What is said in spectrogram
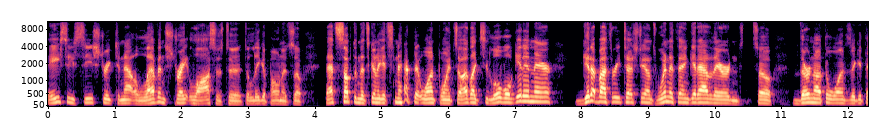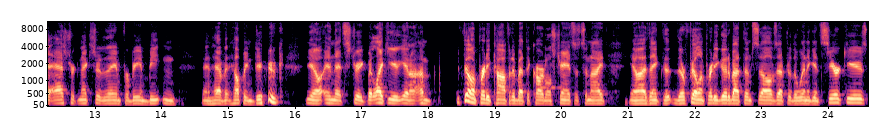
ACC streak to now 11 straight losses to to league opponents. So that's something that's going to get snapped at one point. So I'd like to see Louisville get in there, get up by three touchdowns, win the thing, get out of there, and so they're not the ones that get the asterisk next to the name for being beaten and having helping Duke, you know, in that streak. But like you, you know, I'm feeling pretty confident about the Cardinals' chances tonight. You know, I think that they're feeling pretty good about themselves after the win against Syracuse.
